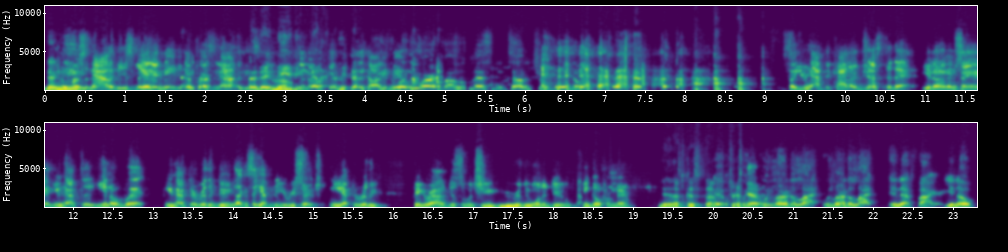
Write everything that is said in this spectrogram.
They're you know, needy. personalities. Yeah, they need Their personalities. They needy. You know, can be hard to You, you worried about who listening? Tell the truth. They know. so you have to kind of adjust to that. You know what I'm saying? You have to, you know, but you have to really do, like I said, you have to do your research. You have to really figure out if this is what you, you really want to do and go from there. Yeah, that's good stuff. Yeah, Tristan? we, Yeah. we learned a lot. We learned a lot in that fire. You know,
